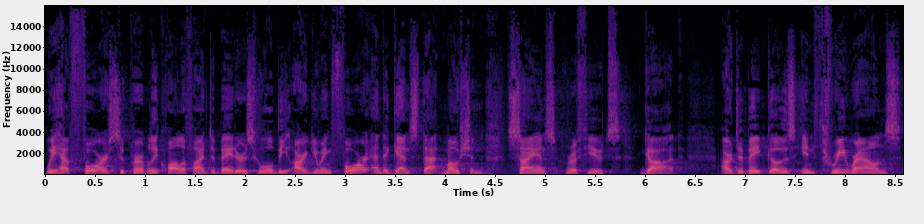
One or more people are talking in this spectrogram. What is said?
We have four superbly qualified debaters who will be arguing for and against that motion Science refutes God. Our debate goes in three rounds,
